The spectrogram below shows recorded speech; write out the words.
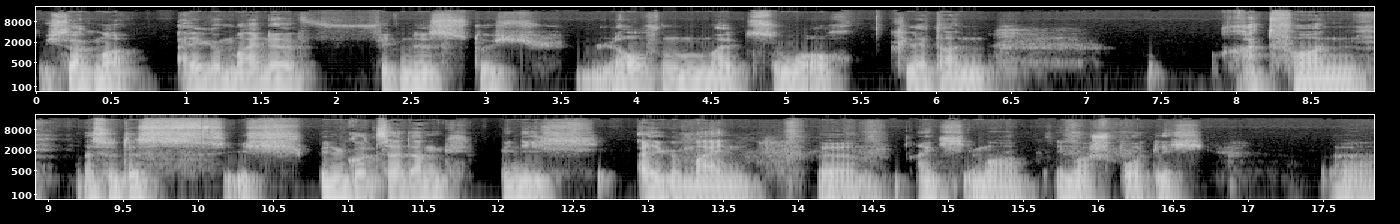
ich sag mal, allgemeine Fitness durch Laufen, halt so auch Klettern, Radfahren. Also das, ich bin Gott sei Dank, bin ich allgemein äh, eigentlich immer, immer sportlich. Äh,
